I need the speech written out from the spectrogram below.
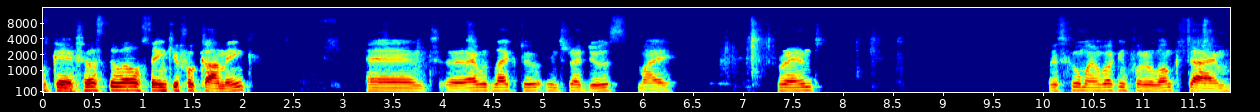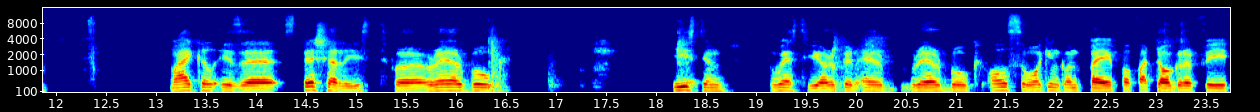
Okay, first of all, thank you for coming. And uh, I would like to introduce my friend with whom I'm working for a long time. Michael is a specialist for rare book, East and West European rare- book, also working on paper, photography,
